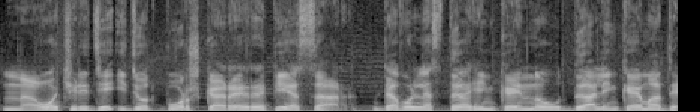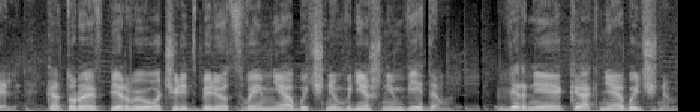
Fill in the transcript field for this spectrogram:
На очереди идет Porsche Carrera PSR. Довольно старенькая, но удаленькая модель, которая в первую очередь берет своим необычным внешним видом. Вернее, как необычным.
